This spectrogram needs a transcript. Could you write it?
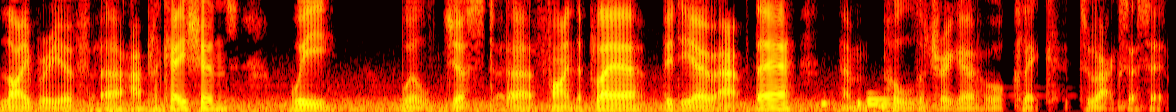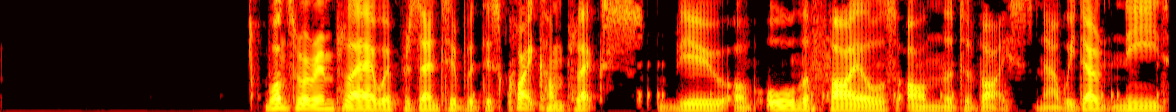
library of uh, applications. We will just uh, find the Play'a video app there and pull the trigger or click to access it. Once we're in Play'a, we're presented with this quite complex view of all the files on the device. Now, we don't need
